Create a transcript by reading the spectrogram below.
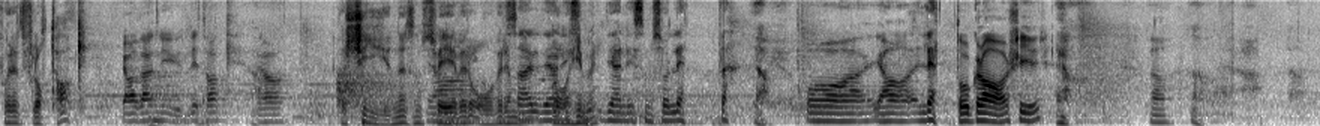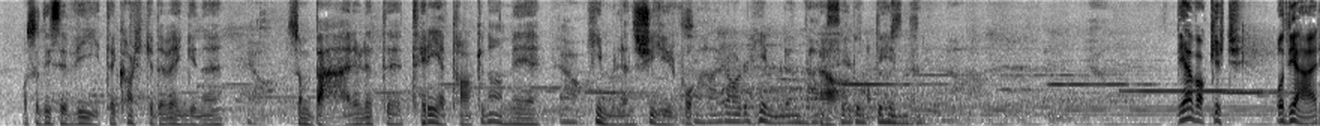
For et flott tak. Ja, det er en nydelig tak. Ja. Og skyene som svever over en er er blå liksom, himmel. De er liksom så lette. Ja. Og ja, lette og glade skyer. Ja. Ja. Også disse hvite, kalkede veggene ja. som bærer dette tretaket da, med Ja. himmelens skyer på. Så her har du himmelen. Her Ja, ser du opp i himmelen. Det er vakkert, og det er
